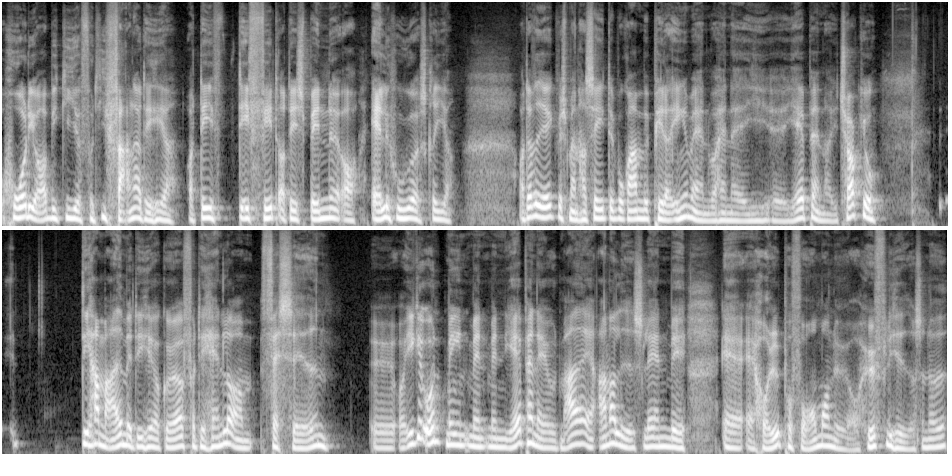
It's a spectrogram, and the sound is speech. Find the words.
hurtigt op i gear, for de fanger det her, og det, det er fedt, og det er spændende, og alle huger og skriger. Og der ved jeg ikke, hvis man har set det program med Peter Ingemann, hvor han er i øh, Japan og i Tokyo, det har meget med det her at gøre, for det handler om facaden. Øh, og ikke ondt men, men, men Japan er jo et meget anderledes land med at, at holde på formerne og høflighed og sådan noget.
